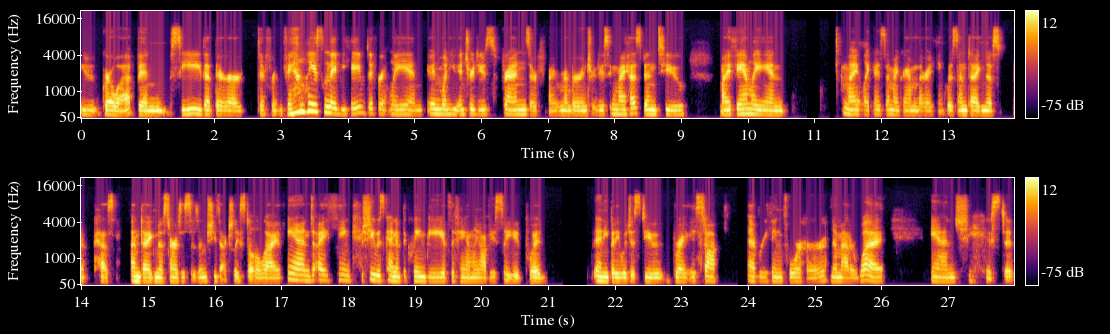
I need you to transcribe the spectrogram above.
you grow up and see that there are different families and they behave differently and and when you introduce friends or I remember introducing my husband to my family and my like I said my grandmother I think was undiagnosed uh, has undiagnosed narcissism. She's actually still alive. And I think she was kind of the queen bee of the family obviously would anybody would just do right eh, stop everything for her no matter what. And she used to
